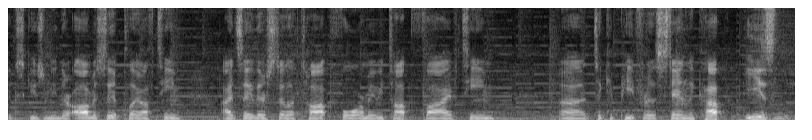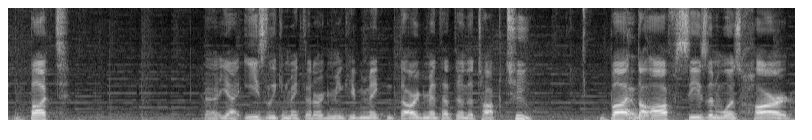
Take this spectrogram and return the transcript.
excuse me. They're obviously a playoff team. I'd say they're still a top 4, maybe top 5 team uh, to compete for the Stanley Cup. Easily. But uh, yeah, easily can make that argument. You can even make the argument that they're in the top two. But I the will. off season was hard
